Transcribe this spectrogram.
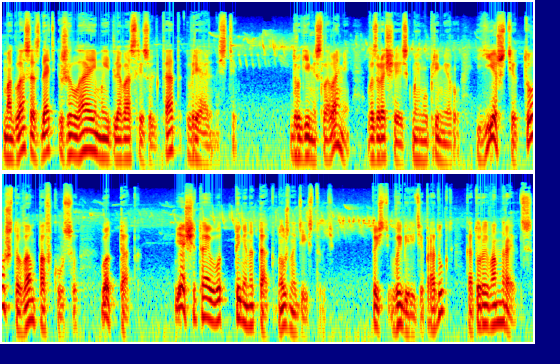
могла создать желаемый для вас результат в реальности. Другими словами, возвращаясь к моему примеру, ешьте то, что вам по вкусу. Вот так. Я считаю, вот именно так нужно действовать. То есть выберите продукт, который вам нравится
